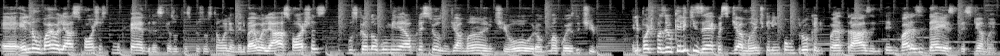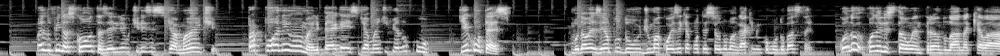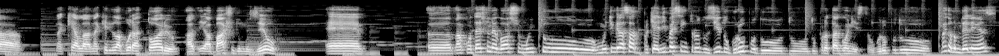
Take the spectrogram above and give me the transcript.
é, ele não vai olhar as rochas como pedras que as outras pessoas estão olhando. Ele vai olhar as rochas buscando algum mineral precioso, um diamante, ouro, alguma coisa do tipo. Ele pode fazer o que ele quiser com esse diamante que ele encontrou, que ele foi atrás, ele teve várias ideias para esse diamante. Mas no fim das contas, ele utiliza esse diamante pra porra nenhuma. Ele pega esse diamante e enfia no cu. O que acontece? Vou dar um exemplo do, de uma coisa que aconteceu no mangá que me incomodou bastante. Quando, quando eles estão entrando lá naquela, naquela, naquele laboratório abaixo do museu, é, Uh, acontece um negócio muito muito engraçado, porque ali vai ser introduzido o grupo do, do, do protagonista, o grupo do. Como é que é o nome dele mesmo?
